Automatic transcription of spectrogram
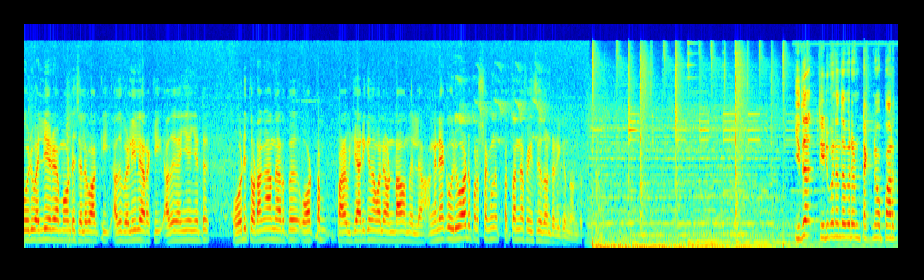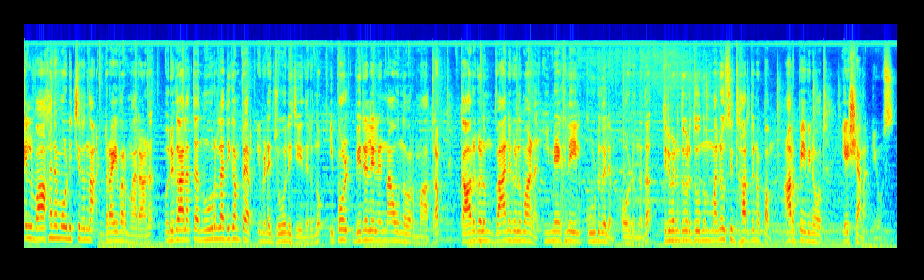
ഒരു വലിയൊരു എമൗണ്ട് ചിലവാക്കി അത് വെളിയിലിറക്കി അത് കഴിഞ്ഞ് കഴിഞ്ഞിട്ട് ഓടി തുടങ്ങാൻ നേരത്ത് ഓട്ടം വിചാരിക്കുന്ന പോലെ ഉണ്ടാവുന്നില്ല. അങ്ങനെയൊക്കെ ഒരുപാട് പ്രശ്നങ്ങൾ ഇപ്പം തന്നെ ഫേസ് ചെയ്തുകൊണ്ടിരിക്കുന്നുണ്ട്. ഇത് തിരുവനന്തപുരം ടെക്നോ പാർക്കിൽ വാഹനമോടിച്ചിരുന്ന ഡ്രൈവർമാരാണ്. ഒരു കാലത്ത് നൂറിലധികം പേർ ഇവിടെ ജോലി ചെയ്തിരുന്നു. ഇപ്പോൾ വിരലിൽ എണ്ണാവുന്നവർ മാത്രം. കാറുകളും വാനുകളുമാണ് ഈ മേഖലയിൽ കൂടുതലും ഓടുന്നത്. തിരുവനന്തപുരത്തു നിന്നും Manu സിദ്ധാർത്ഥിനൊപ്പം R P Vinod Asianet news.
